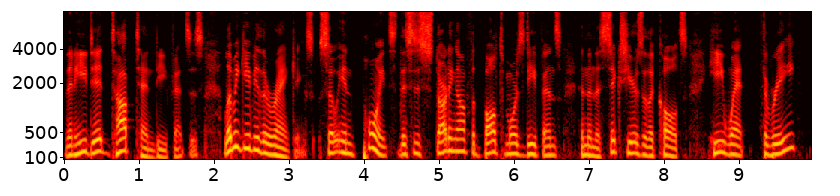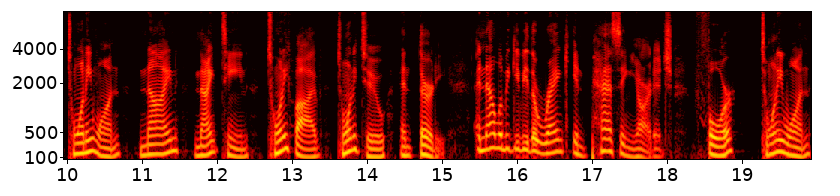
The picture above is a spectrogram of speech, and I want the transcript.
than he did top 10 defenses. Let me give you the rankings. So, in points, this is starting off with Baltimore's defense, and then the six years of the Colts, he went 3, 21, 9, 19, 25, 22, and 30. And now let me give you the rank in passing yardage 4, 21,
